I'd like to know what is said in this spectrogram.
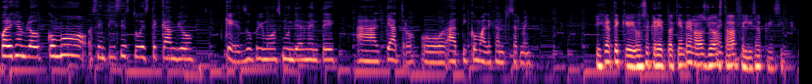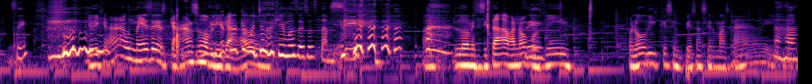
Por ejemplo, ¿cómo sentiste tú este cambio que sufrimos mundialmente al teatro o a ti como Alejandro Cermeño? Fíjate que un secreto, aquí entre nos yo Ok. estaba feliz al principio. ¿no? ¿Sí? Yo dije, ah, un mes de descanso Yo obligado. creo que muchos dijimos esos también. Ah, lo necesitaba, ¿no? Sí. Por fin. Pues luego vi que se empieza a hacer más grande y Ajá.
